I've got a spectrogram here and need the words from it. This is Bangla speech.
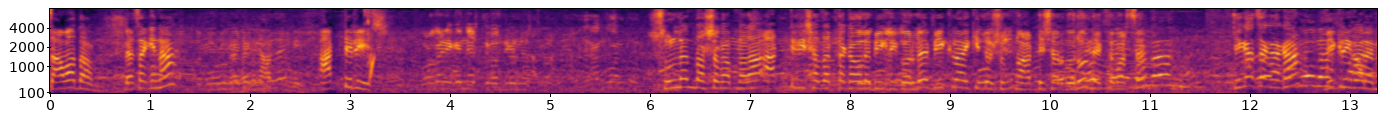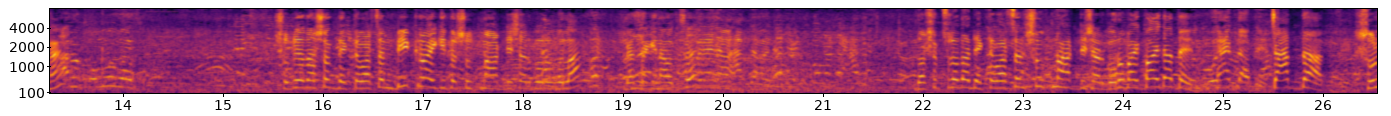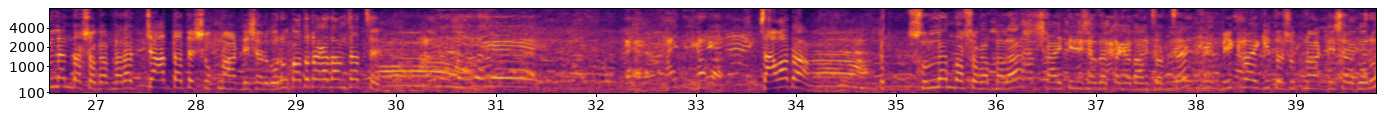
চাওয়া দাম। বেচা কিনা? আটত্রিশ। শুনলেন দর্শক আপনারা, আটত্রিশ হাজার টাকা হলে বিক্রি করবে। বিক্রয় কিন্তু শুকনো হাড্ডি সার গরু দেখতে পাচ্ছেন। ঠিক আছে কাকা, বিক্রি করে না? সুপ্রিয় দর্শক দেখতে পাচ্ছেন বিক্রয় কিন্তু শুকনো হাড্ডি সার গরুগুলা বেচা কিনা হচ্ছে। দর্শক শ্রোতা দেখতে পাচ্ছেন শুকনো হাড্ডি সার গরু। ভাই কয় দাঁতের? চার দাঁত। শুনলেন দর্শক আপনারা চার দাঁতের শুকনো হাড্ডি সার গরু। কত টাকা দাম চাচ্ছে? চাওয়া দাম। শুনলেন দর্শক আপনারা সাঁত্রিশ হাজার টাকা দাম চাচ্ছে বিক্রয় কৃত শুকনো হাড্ডি সার গরু।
